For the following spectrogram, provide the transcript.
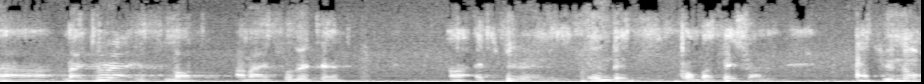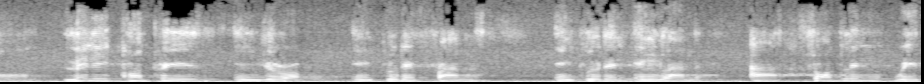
uh, Nigeria is not an isolated experience in this conversation. As you know, many countries in Europe, including France, including England, are struggling with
